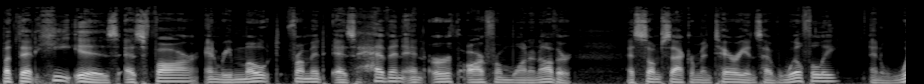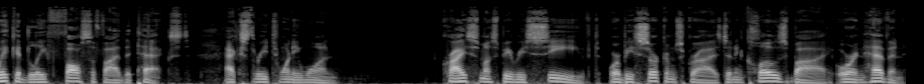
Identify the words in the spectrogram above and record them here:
but that he is as far and remote from it as heaven and earth are from one another, as some sacramentarians have wilfully and wickedly falsified the text. Acts 3:21 Christ must be received or be circumcised and enclosed by or in heaven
